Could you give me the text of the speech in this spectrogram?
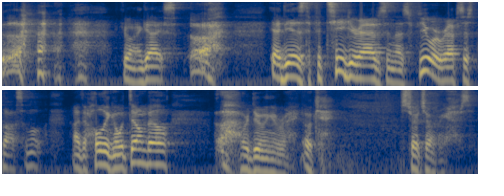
Come on, guys. Ugh. The idea is to fatigue your abs in as fewer reps as possible, either holding a dumbbell or doing it right. Okay. Stretch over, guys.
